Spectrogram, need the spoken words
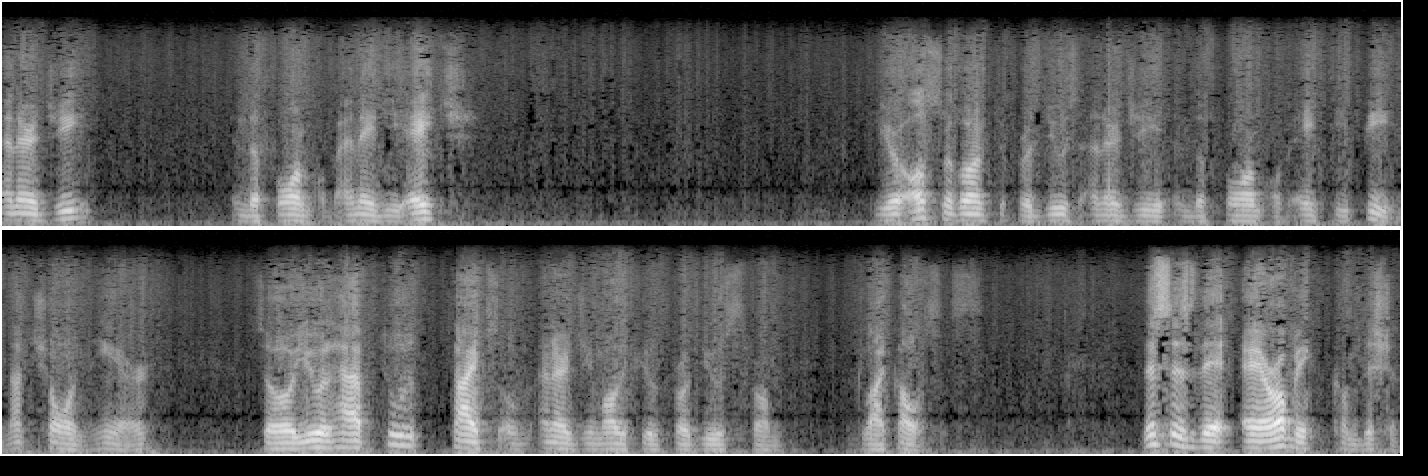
energy in the form of NADH. You're also going to produce energy in the form of ATP, not shown here. So you will have two types of energy molecule produced from glycolysis. This is the aerobic conditions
